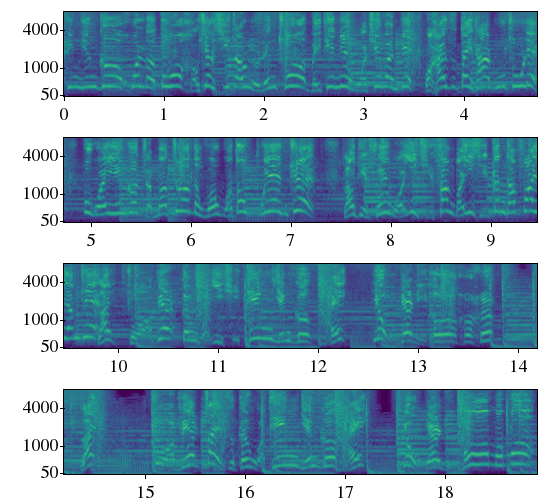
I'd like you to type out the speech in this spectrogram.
听银哥欢乐多，好像洗澡有人搓，每天念我千万遍，我还是待他如初恋。不管银哥怎么折腾我，我都不厌倦。老铁，随我一起上吧，一起跟他发洋剑。来，左边跟我一起听银哥，哎，右边你呵呵呵。来，左边再次跟我听银哥，哎，右边你么么么。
